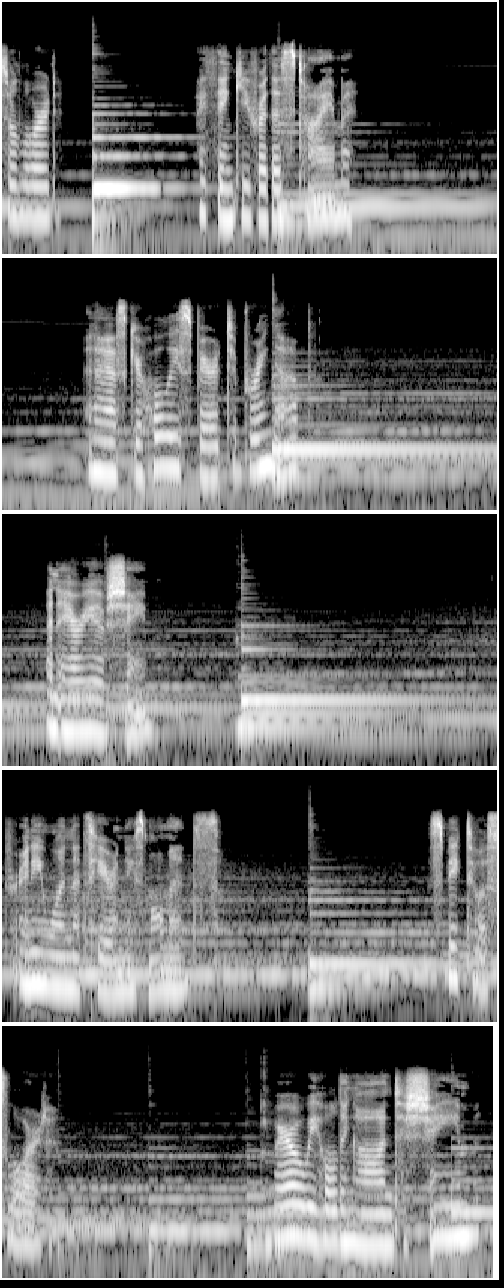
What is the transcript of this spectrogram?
So, Lord, I thank you for this time. And I ask your Holy Spirit to bring up an area of shame for anyone that's here in these moments. Speak to us, Lord. Where are we holding on to shame?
